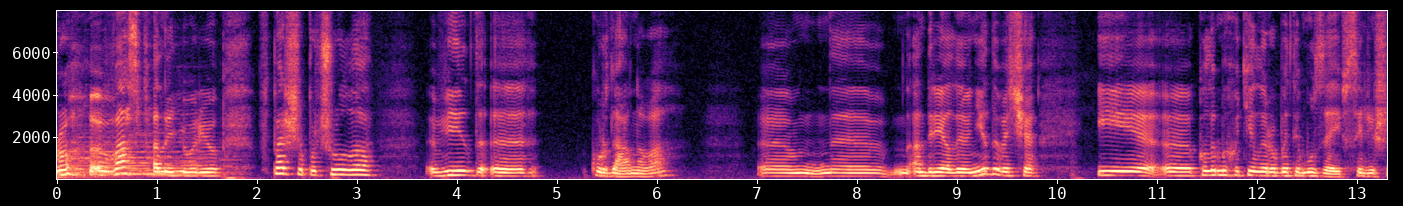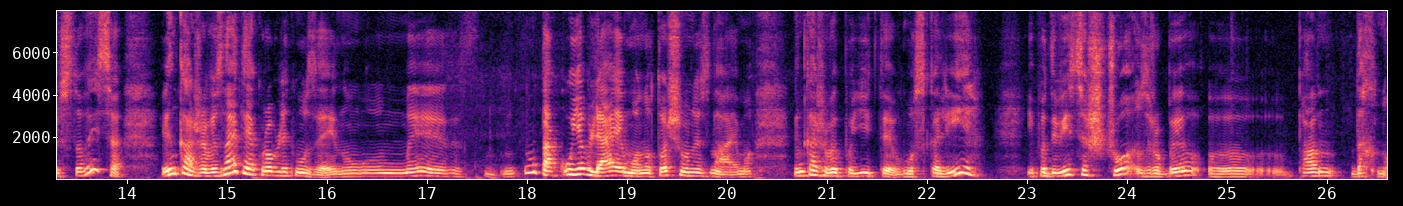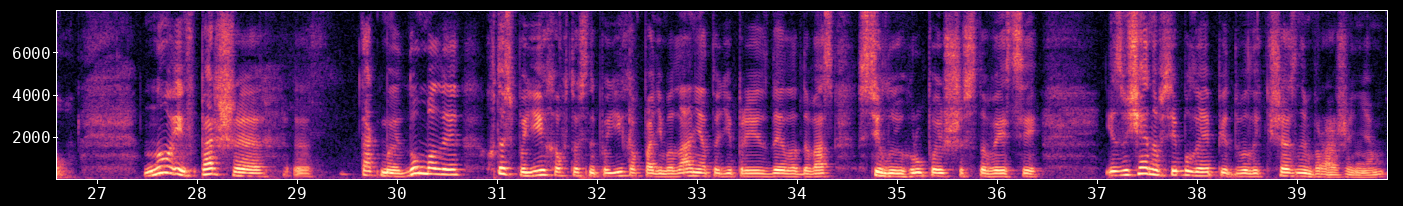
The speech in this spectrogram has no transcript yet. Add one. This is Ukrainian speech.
про вас, пане Юрію, вперше почула від е, Курданова е, е, Андрія Леонідовича. І е, коли ми хотіли робити музей в селі Шестовиця, він каже: ви знаєте, як роблять музей? Ну, ми ну, так уявляємо, але точно не знаємо. Він каже: ви поїдьте в Москалі і подивіться, що зробив пан Дахно. Ну і вперше так ми думали. Хтось поїхав, хтось не поїхав. Пані Меланія тоді приїздила до вас з цілою групою з Шестовиці. І, звичайно, всі були під величезним враженням.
